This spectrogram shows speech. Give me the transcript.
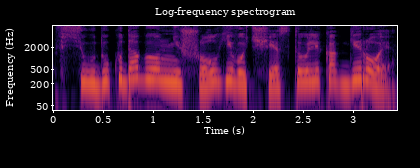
всюду, куда бы он ни шел, его чествовали как героя.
